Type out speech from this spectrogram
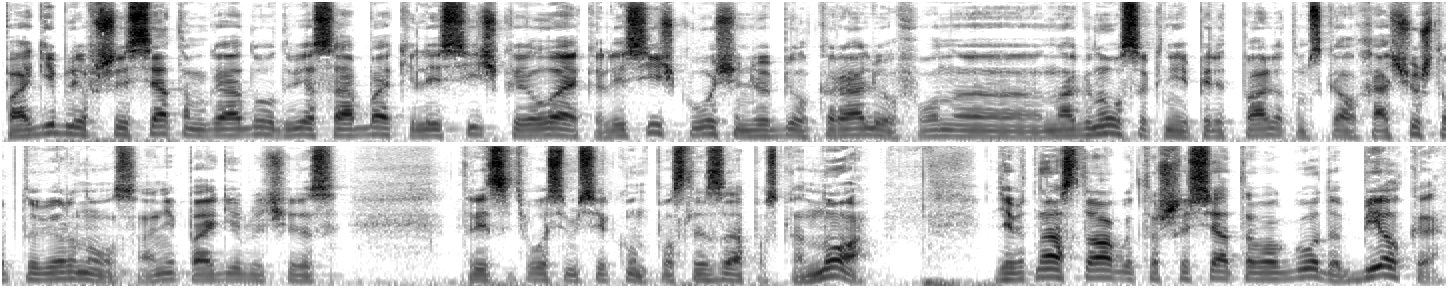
Погибли в 60-м году две собаки, Лисичка и Лайка. Лисичку очень любил Королев. Он э, нагнулся к ней перед полетом, сказал, хочу, чтобы ты вернулся. Они погибли через 38 секунд после запуска. Но 19 августа 60 -го года Белка,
